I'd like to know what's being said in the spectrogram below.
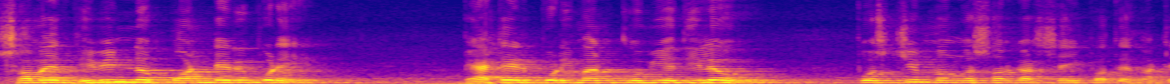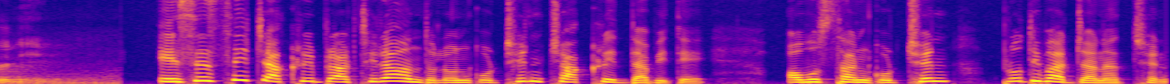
সমেত বিভিন্ন পণ্যের উপরে ভ্যাটের পরিমাণ কমিয়ে দিলেও পশ্চিমবঙ্গ সরকার সেই পথে হাঁটেনি। এসএসসি চাকরি প্রার্থীরা আন্দোলন করছেন চাকরির দাবিতে। অবস্থান করছেন, প্রতিবাদ জানাচ্ছেন।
